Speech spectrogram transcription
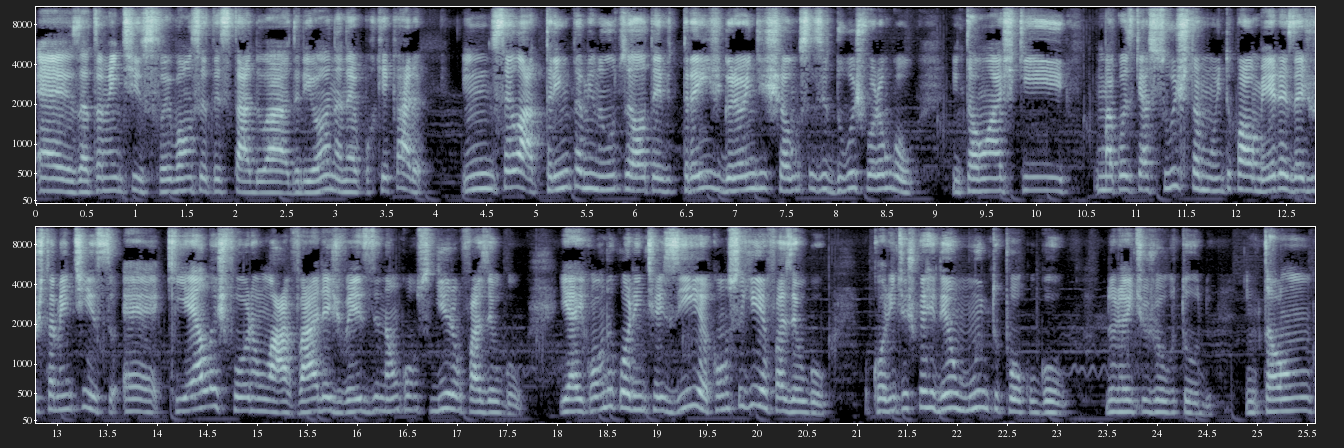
É, exatamente isso. Foi bom você ter citado a Adriana, né? Porque, cara, em, sei lá, 30 minutos ela teve três grandes chances e duas foram gol. Então, acho que uma coisa que assusta muito o Palmeiras é justamente isso. É que elas foram lá várias vezes e não conseguiram fazer o gol. E aí, quando o Corinthians ia, conseguia fazer o gol. O Corinthians perdeu muito pouco gol durante o jogo todo. Então,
